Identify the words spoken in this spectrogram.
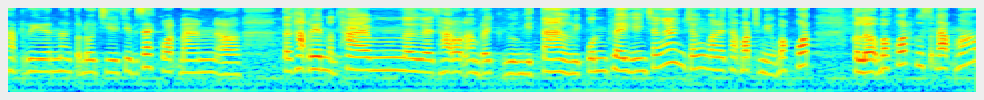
ហាត់រៀនហើយក៏ដូចជាជាពិសេសគាត់បានអឺទៅហាត់រៀនបន្ថែមនៅឯសហរដ្ឋអាមេរិករឿងហ្គីតារឿងនិពន្ធភ្លេងអីអញ្ចឹងណាអញ្ចឹងបានន័យថាបទចម្រៀងរបស់គាត់ color របស់គាត់គឺស្ដាប់មក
